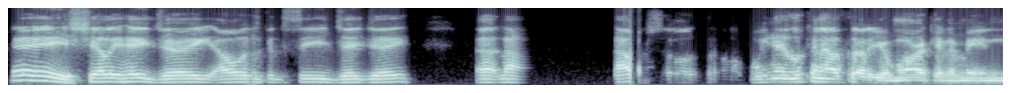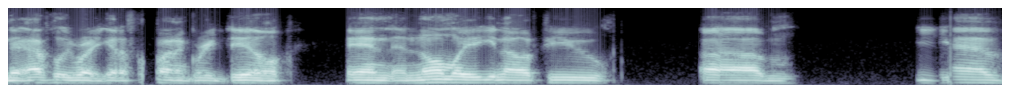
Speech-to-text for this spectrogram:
Hey, Shelly. Hey, Jerry. Always good to see you, JJ. Uh, now, so when you're looking outside of your market, I mean, they're absolutely right. You got to find a great deal, and and normally, you know, if you um you have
